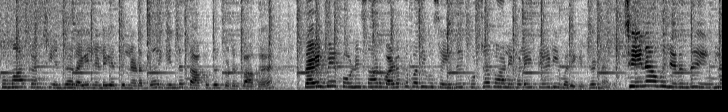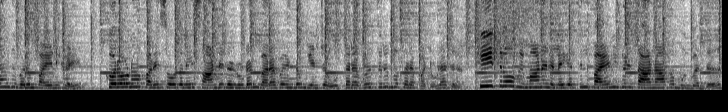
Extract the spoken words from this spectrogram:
குமார்கஞ்ச் என்ற ரயில் நிலையத்தில் நடந்த இந்த தாக்குதல் தொடர்பாக ரயில்வே போலீசார் வழக்கு பதிவு செய்து குற்றவாளிகளை தேடி வருகின்றனர். சீனாவில் இருந்து இங்கிலாந்து வரும் பயணிகள் கொரோனா பரிசோதனை சான்றிதழுடன் வர வேண்டும் என்ற உத்தரவு திரும்ப பெறப்பட்டுள்ளது. ஹீத்ரோ விமான நிலையத்தில் பயணிகள் தானாக முன்வந்து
